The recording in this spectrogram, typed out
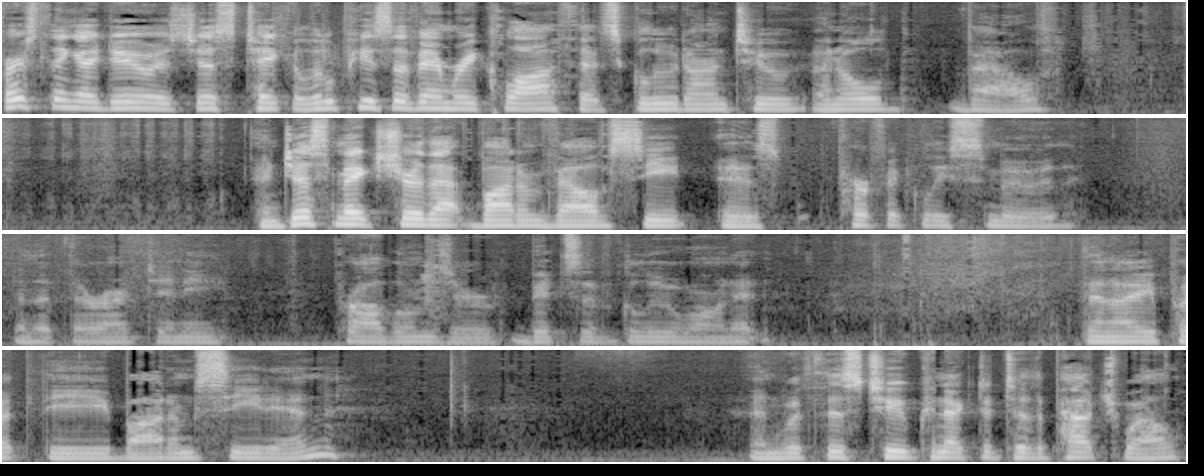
first thing I do is just take a little piece of emery cloth that's glued onto an old valve and just make sure that bottom valve seat is perfectly smooth and that there aren't any problems or bits of glue on it. Then I put the bottom seat in and with this tube connected to the pouch well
